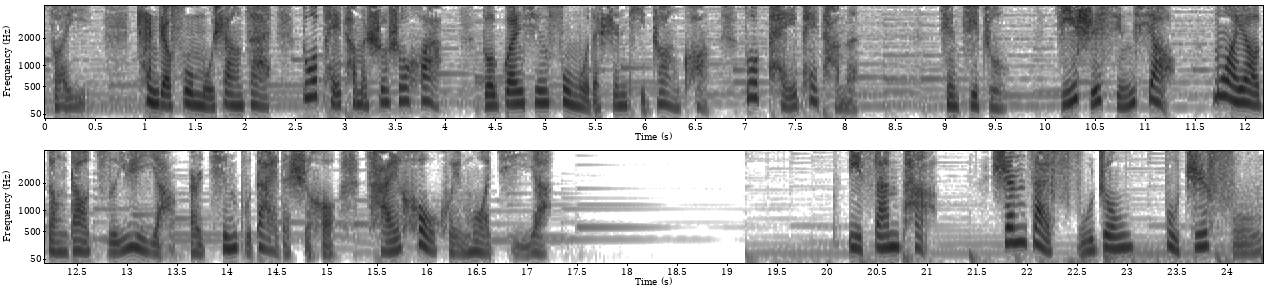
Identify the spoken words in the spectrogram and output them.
所以，趁着父母尚在，多陪他们说说话，多关心父母的身体状况，多陪陪他们。请记住，及时行孝。莫要等到子欲养而亲不待的时候，才后悔莫及呀。第三怕，身在福中不知福。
